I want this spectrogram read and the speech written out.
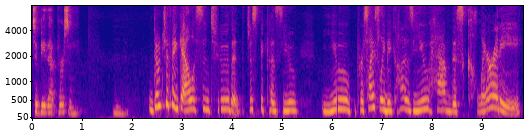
to be that person. Don't you think, Allison, too, that just because you, you, precisely because you have this clarity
